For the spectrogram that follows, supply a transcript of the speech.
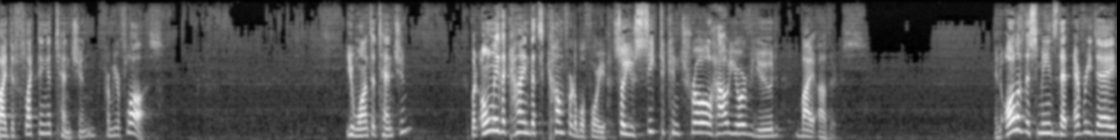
by deflecting attention from your flaws. You want attention, but only the kind that's comfortable for you. So you seek to control how you're viewed by others. And all of this means that every day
